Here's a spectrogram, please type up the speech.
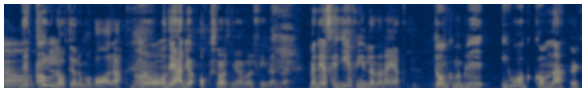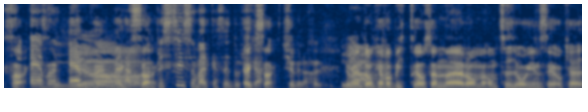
Ja. det tillåter jag dem att vara. Ja. Och det hade jag också varit om jag varit finländare. Men det jag ska ge finländarna är att de kommer bli ihågkomna Exakt. forever and Ja. ever med den här Exakt. låten. Precis som Verka Sedutska Exakt. 2007. Ja, men de kan vara bittra och sen när de om tio år inser okej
